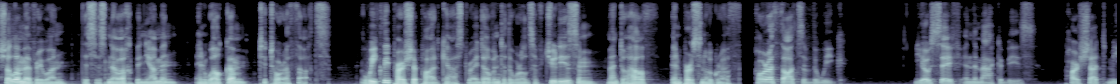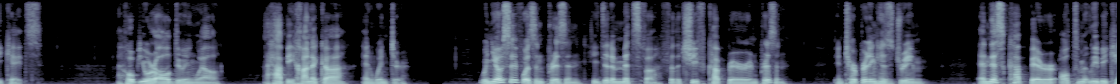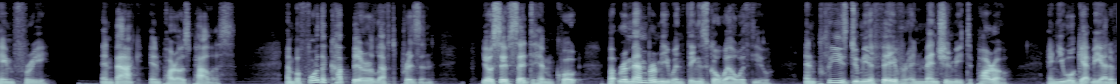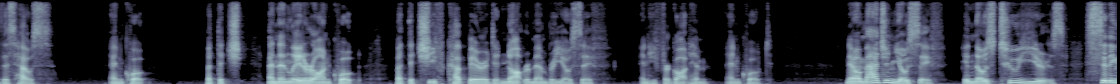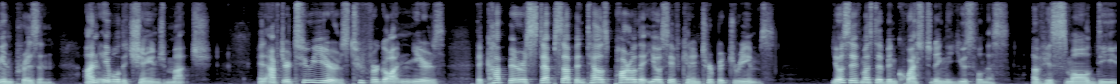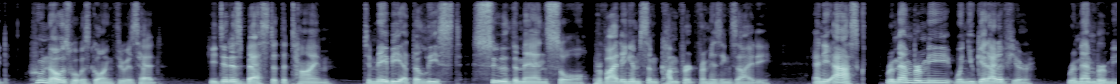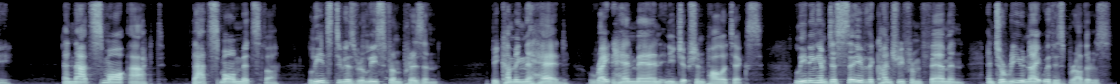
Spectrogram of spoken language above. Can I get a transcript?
Shalom, everyone. This is Noach Binyamin, and welcome to Torah Thoughts, a weekly Parsha podcast where I delve into the worlds of Judaism, mental health, and personal growth. Torah Thoughts of the Week Yosef and the Maccabees, Parshat Miketz. I hope you are all doing well. A happy Hanukkah and winter. When Yosef was in prison, he did a mitzvah for the chief cupbearer in prison, interpreting his dream, and this cupbearer ultimately became free and back in Paro's palace. And before the cupbearer left prison, Yosef said to him, quote, But remember me when things go well with you, and please do me a favor and mention me to Paro, and you will get me out of this house. But the ch- and then later on, quote, But the chief cupbearer did not remember Yosef, and he forgot him. Now imagine Yosef in those two years sitting in prison, unable to change much and after two years, two forgotten years, the cupbearer steps up and tells Paro that Yosef can interpret dreams. Yosef must have been questioning the usefulness of his small deed. Who knows what was going through his head? He did his best at the time to maybe at the least soothe the man's soul, providing him some comfort from his anxiety. And he asks, Remember me when you get out of here. Remember me. And that small act, that small mitzvah, leads to his release from prison, becoming the head, right hand man in Egyptian politics, leading him to save the country from famine and to reunite with his brothers,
